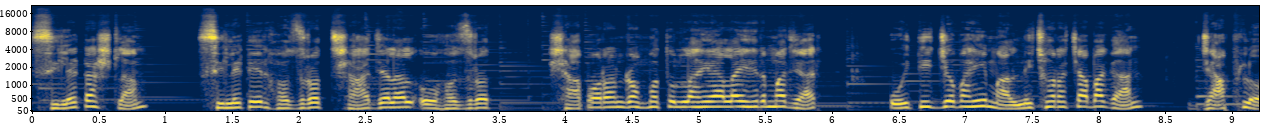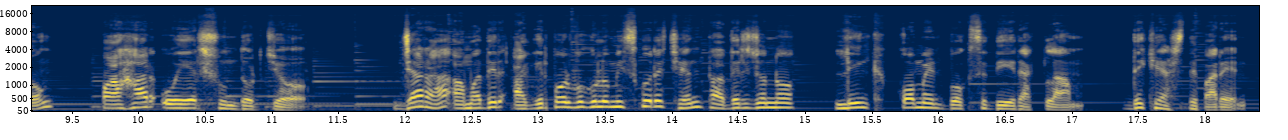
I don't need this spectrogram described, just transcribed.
সিলেট আসলাম। সিলেটের হজরত শাহজালাল ও হজরত শাহপরান রহমতুল্লাহ আলাহের মাজার ঐতিহ্যবাহী মালনিছড়া চা বাগান, জাফলং, পাহাড় ও এর সৌন্দর্য। যারা আমাদের আগের পর্বগুলো মিস করেছেন তাদের জন্য লিংক কমেন্ট বক্সে দিয়ে রাখলাম। দেখে আসতে পারেন।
